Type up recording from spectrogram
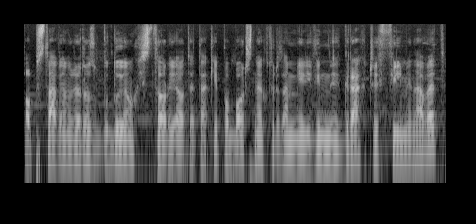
obstawiam, że rozbudują historię o te takie poboczne, które tam mieli w innych grach, czy w filmie nawet.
